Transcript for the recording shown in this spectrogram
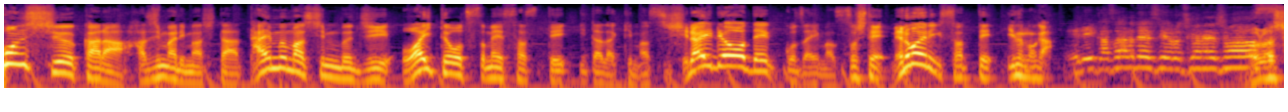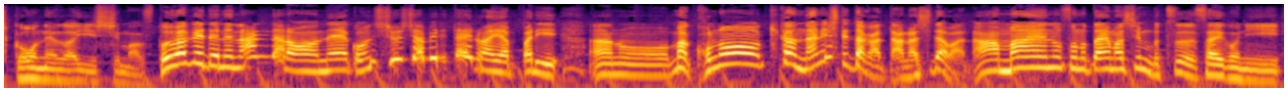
今週から始まりましたタイムマシン部 G お相手を務めさせていただきます白井亮でございます。そして目の前に座っているのがエリカサルです。よろしくお願いします。よろしくお願いします。というわけでねなんだろうね今週喋りたいのはやっぱりあのー、まあこの期間何してたかって話だわな。前のそのタイムマシン部2最後に、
